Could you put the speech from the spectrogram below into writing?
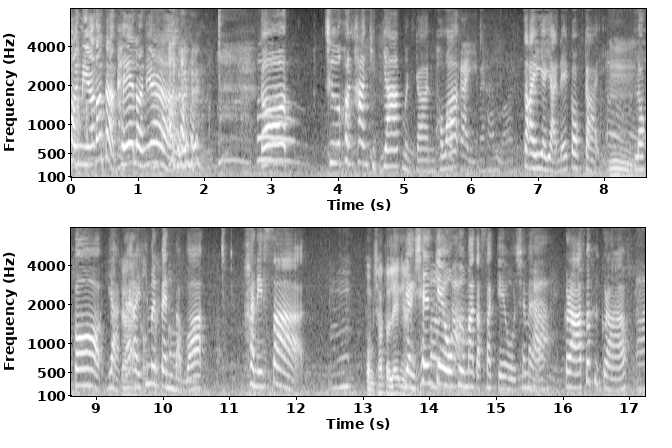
ฟังเนี้ยตั้งแต่เพศแล้วเนี่ย ก็ชื่อค่อนข้างคิดยากเหมือนกัน เพราะว่าไก่ไหมคะหรือว่า ใจอะอยากได้กอไก่ อืม แล้วก็อยากได้ได้อะไรที่มันเป็นแบบว่าคณิตศาสตร์ อืม ผมชอบตัวเลขไง อย่างเช่นเออเกลค่ะคือมาจากสเกลใช่ไหมค่ะกราฟก็คือกราฟ อ่า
